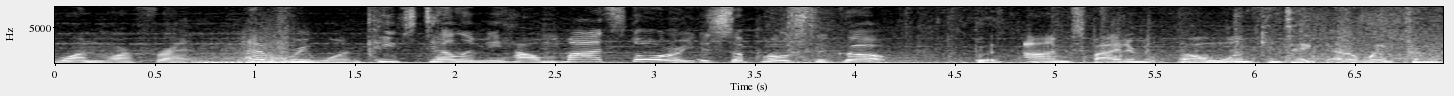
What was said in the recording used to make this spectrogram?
one more friend. Everyone keeps telling me how my story is supposed to go. But I'm Spider-Man. No one can take that away from me.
